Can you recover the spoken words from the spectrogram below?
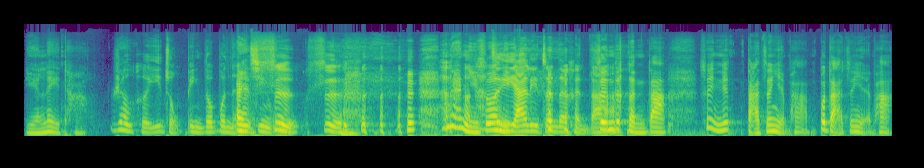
连累他。任何一种病都不能进，是是。那你说你压力真的很大，真的很大。所以你打针也怕，不打针也怕。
